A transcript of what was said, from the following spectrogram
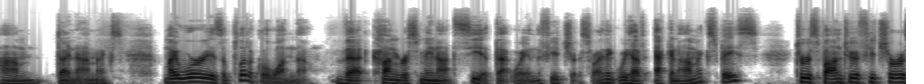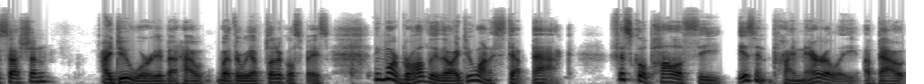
um, dynamics. My worry is a political one, though that Congress may not see it that way in the future. So I think we have economic space to respond to a future recession. I do worry about how whether we have political space. I think more broadly, though, I do want to step back. Fiscal policy isn't primarily about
